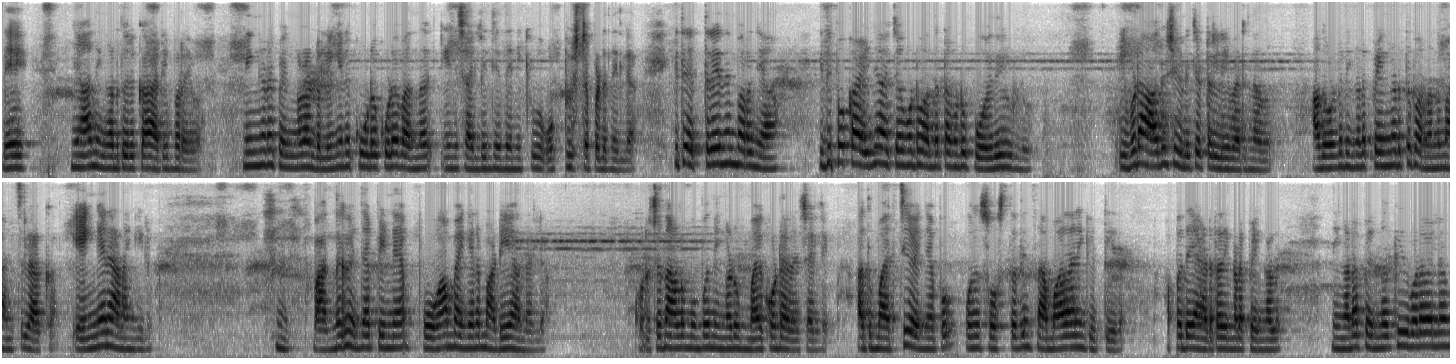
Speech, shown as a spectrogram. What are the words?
ദേ ഞാൻ നിങ്ങളുടെ ഒരു കാര്യം പറയുക നിങ്ങളുടെ പെങ്ങളുണ്ടല്ലോ ഇങ്ങനെ കൂടെ കൂടെ വന്ന് ഇങ്ങനെ ശല്യം ചെയ്ത് എനിക്ക് ഒട്ടും ഇഷ്ടപ്പെടുന്നില്ല. ഇത് എത്രയെന്നും പറഞ്ഞാൽ ഇതിപ്പോൾ കഴിഞ്ഞ ആഴ്ച അങ്ങോട്ട് വന്നിട്ട് അങ്ങോട്ട് പോയതേ ഉള്ളൂ. ഇവിടെ ആരും ക്ഷണിച്ചിട്ടല്ലേ വരുന്നത്. അതുകൊണ്ട് നിങ്ങളുടെ പെങ്ങടുത്ത് പറഞ്ഞൊന്ന് മനസ്സിലാക്കാം. എങ്ങനെയാണെങ്കിലും വന്നു കഴിഞ്ഞാൽ പിന്നെ പോകാൻ ഭയങ്കര മടിയാണല്ലോ കുറച്ച് നാൾ മുമ്പ് നിങ്ങളുടെ ഉമ്മയെ കൊണ്ടായിരുന്നു ശല്യം. അത് മരിച്ചു കഴിഞ്ഞപ്പോൾ ഒന്ന് സ്വസ്ഥതയും സമാധാനം കിട്ടിയത്. അപ്പോൾ ദേ അടുത്ത നിങ്ങളുടെ പെങ്ങൾ നിങ്ങളുടെ പെങ്ങൾക്ക് ഇവിടെ വല്ലതും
